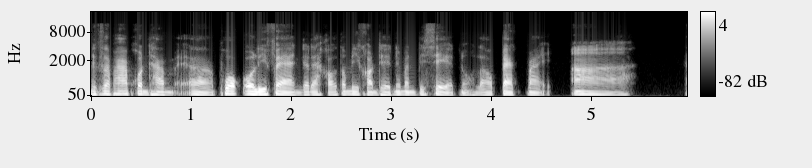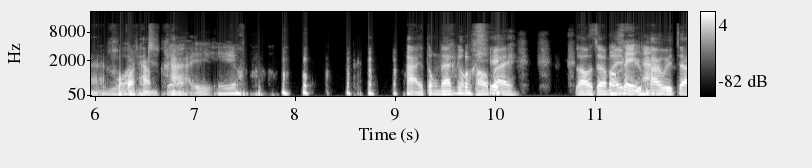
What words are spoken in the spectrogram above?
นึกสภาพคนทำเอ่อพวกโอลิแฟนก็ได้เขาต้องมีคอนเทนต์ที่มันพิเศษเนอะแล้วแปลกใหม่ อ่า อ่าเขาก็ what ทำ the ขาย hell ขายตรงนั้นขโอเคองเขาไป เราจะไม่โอเคอะวิพากษ์วิจา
